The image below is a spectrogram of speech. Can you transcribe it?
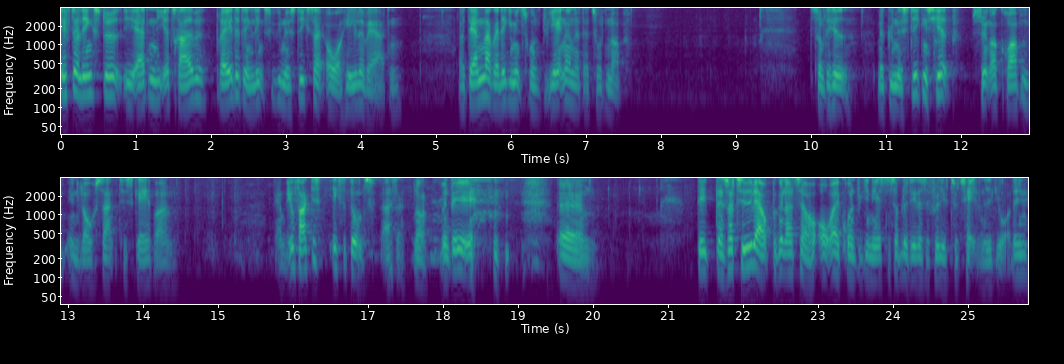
Efter Links død i 1839 bredte den linkske gymnastik sig over hele verden. Og Danmark var det ikke mindst grundvianerne, der tog den op. Som det hed, med gymnastikkens hjælp synger kroppen en lovsang til skaberen. Jamen, det er jo faktisk ikke så dumt, altså. Nå, men det... øh, det, da så tidligere begynder at tage over i grundviginesen, så blev det der selvfølgelig totalt nedgjort. Ikke?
